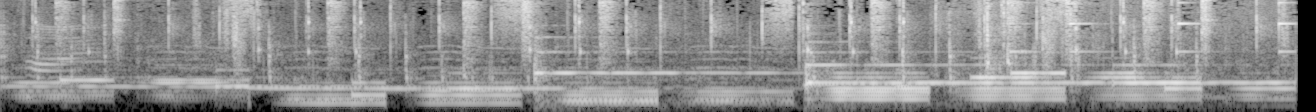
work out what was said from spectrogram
time.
